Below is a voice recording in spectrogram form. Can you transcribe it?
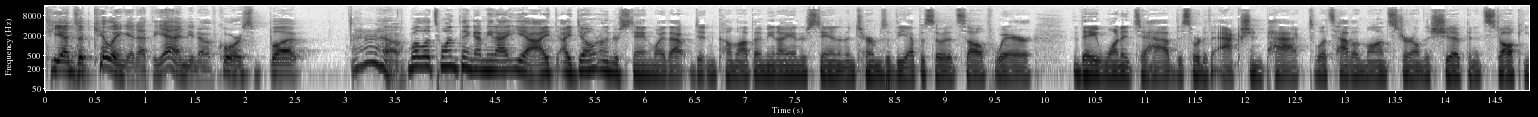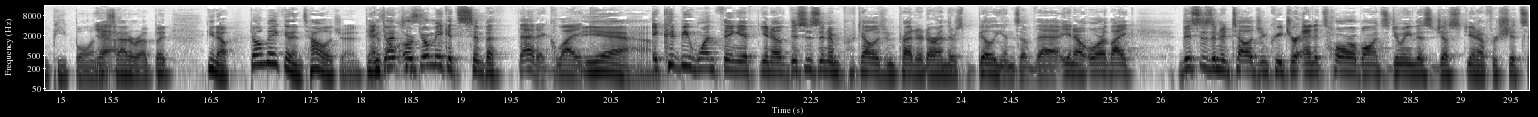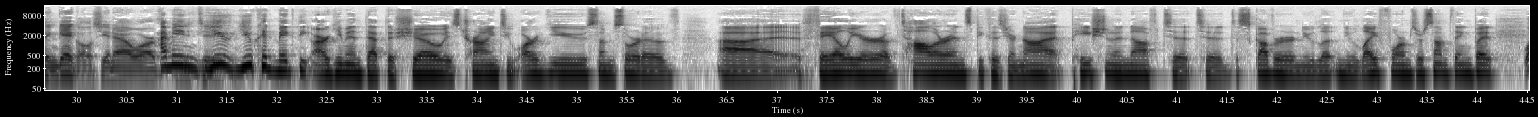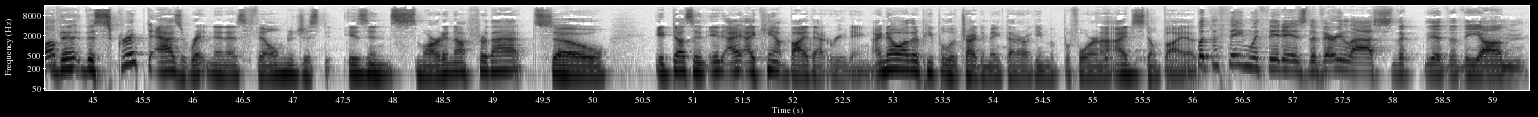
he ends up killing it at the end. You know, of course, but I don't know. Well, it's one thing. I mean, I yeah, I I don't understand why that didn't come up. I mean, I understand in terms of the episode itself where they wanted to have the sort of action packed. Let's have a monster on the ship and it's stalking people and Yeah. etc. But you know, don't make it intelligent And because don't, just- or don't make it sympathetic. Like, Yeah. it could be one thing if you know this is an intelligent predator and there's billions of that, you know, or like this is an intelligent creature and it's horrible and it's doing this just you know for shits and giggles, you know. Or I mean, to- you you could make the argument that the show is trying to argue some sort of uh, failure of tolerance because you're not patient enough to to discover new new life forms or something. But Well- the the script as written and as filmed just isn't smart enough for that. So. It doesn't. It. I, I can't buy that reading. I know other people have tried to make that argument before, and I, I just don't buy it. But the thing with it is the very last the the, the, the um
